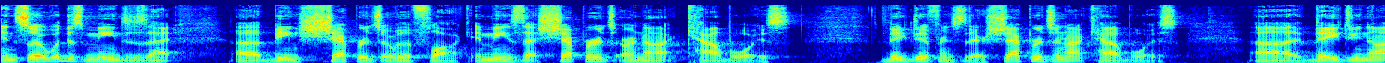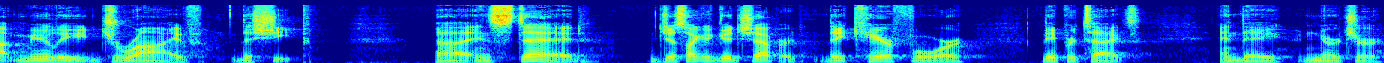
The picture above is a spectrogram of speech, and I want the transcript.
And so, what this means is that uh, being shepherds over the flock. It means that shepherds are not cowboys. Big difference there. Shepherds are not cowboys. Uh, they do not merely drive the sheep. Uh, instead, just like a good shepherd, they care for, they protect, and they nurture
